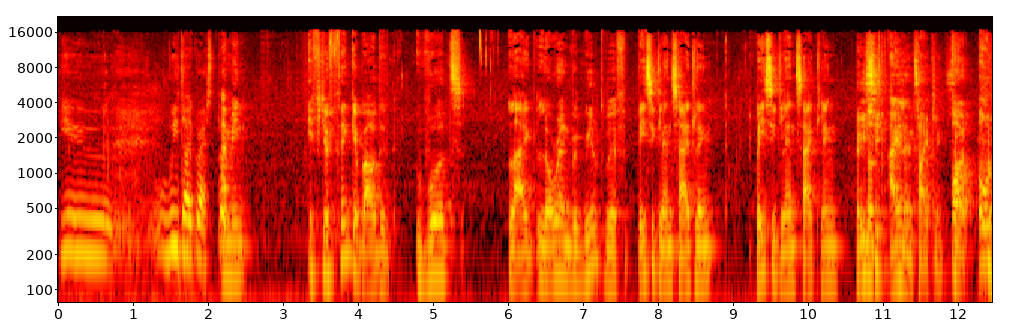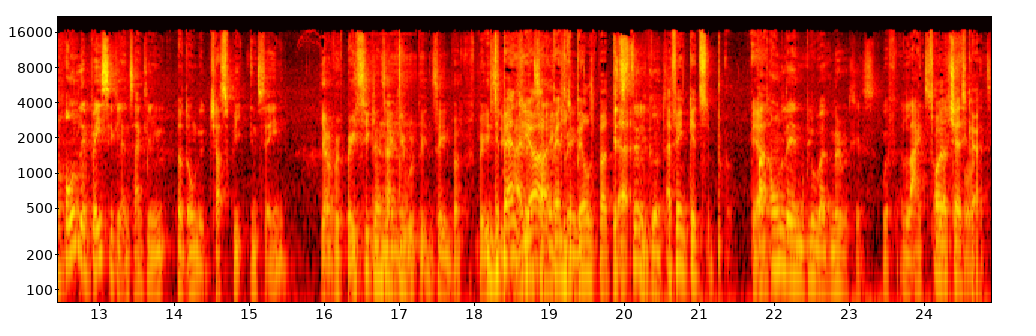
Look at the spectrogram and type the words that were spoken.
you, we digress. But I mean, if you think about it, would like Lórien Revealed with basic land cycling, basic land cycling, Basic island cycling. So or o- only basic land cycling, not only just be insane, yeah, with basic land cycling it would be insane, but with basic Depends, island yeah, cycling, depends the build, but it's uh, still good. I think it's yeah. But only in Blue White Miracles with a light Oh, the splash chess for guy. it.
